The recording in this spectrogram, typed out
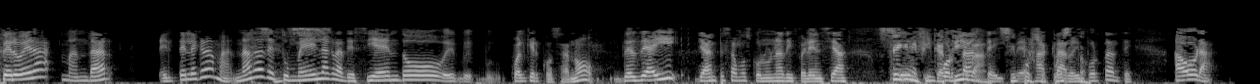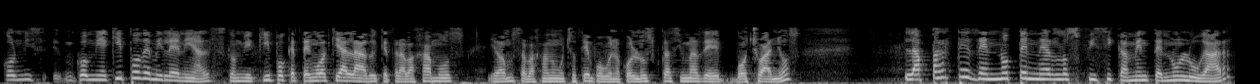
Pero era mandar el telegrama, nada de tu mail agradeciendo eh, eh, cualquier cosa, ¿no? Desde ahí ya empezamos con una diferencia eh, significativa, importante, sí, por claro, importante. Ahora, con mis, con mi equipo de millennials, con mi equipo que tengo aquí al lado y que trabajamos, llevamos trabajando mucho tiempo, bueno, con Luz casi más de ocho años, la parte de no tenerlos físicamente en un lugar,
